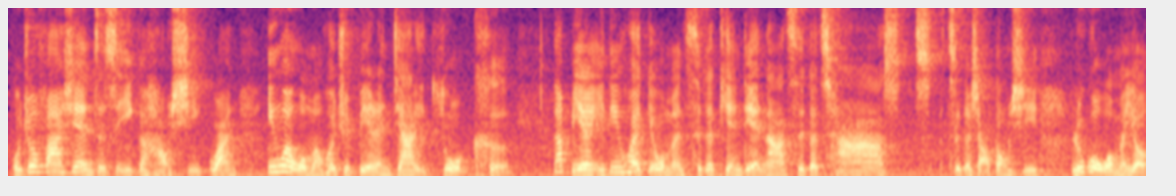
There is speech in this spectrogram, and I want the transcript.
我就发现这是一个好习惯，因为我们会去别人家里做客。那别人一定会给我们吃个甜点啊，吃个茶啊，吃吃个小东西。如果我们有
